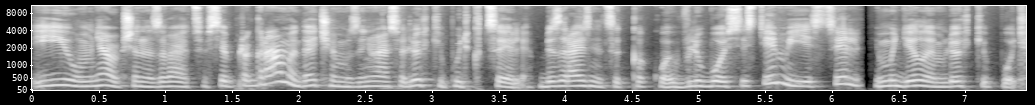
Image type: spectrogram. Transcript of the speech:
и у меня вообще называются все программы, да, чем мы занимаемся, легкий путь к цели, без разницы какой. В любой системе есть цель, и мы делаем легкий путь.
